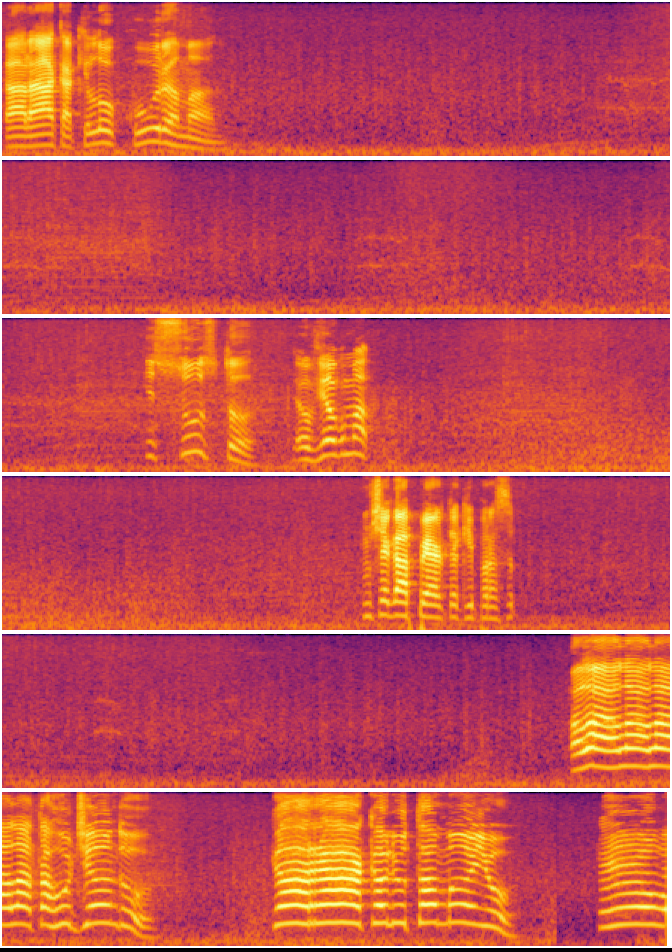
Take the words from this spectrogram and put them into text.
Caraca, que loucura, mano. Que susto. Eu vi alguma... Vamos chegar perto aqui pra... Olha lá, olha lá, olha lá, olha lá, tá rodeando. Caraca, olha o tamanho. Meu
